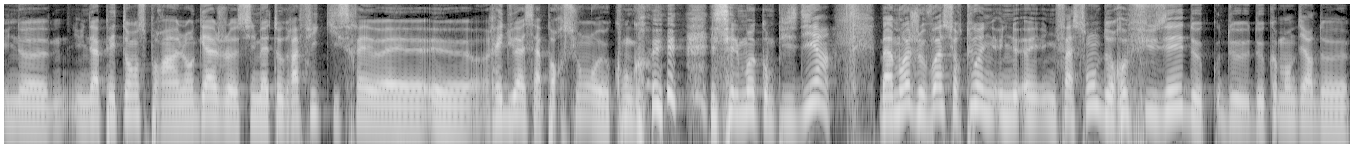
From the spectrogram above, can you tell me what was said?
une, une appétence pour un langage cinématographique qui serait réduit à sa portion congrue, c'est le moins qu'on puisse dire, bah moi je vois surtout une, façon de refuser de- comment dire, de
